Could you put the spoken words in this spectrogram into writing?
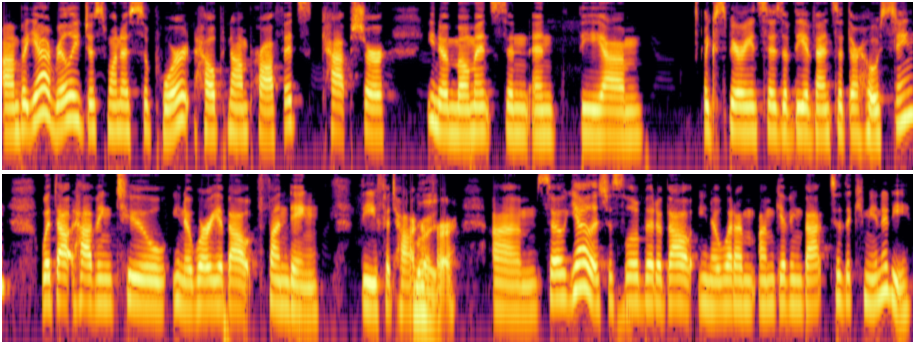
Um, but yeah, really just want to support, help nonprofits capture, you know, moments and and the um, experiences of the events that they're hosting without having to, you know, worry about funding the photographer. Um, so yeah, that's just a little bit about you know what I'm I'm giving back to the community.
